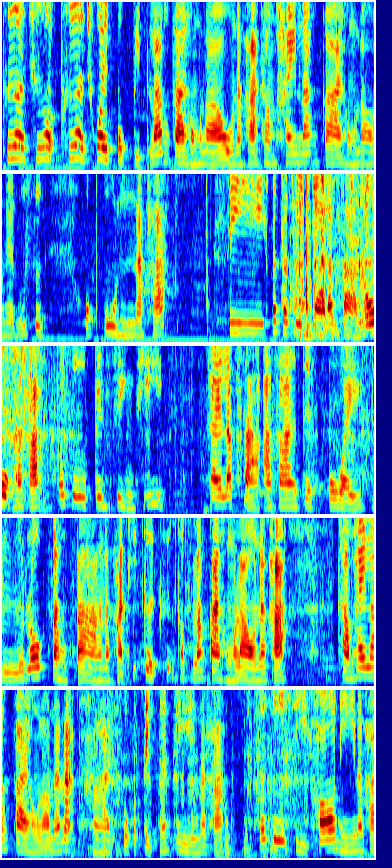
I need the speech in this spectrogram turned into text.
เพื่อเชื่อเพื่อช่วยปกปิดร่างกายของเรานะคะทำให้ร่างกายของเราเนี่ยรู้สึกอบอุ่นนะคะ C ก็จะเป็นยารักษาโรคนะคะ ก็คือเป็นสิ่งที่ใช้รักษาอาการเจ็บป่วยหรือโรคต่างๆนะคะ ที่เกิดขึ้นกับร่างกายของเรานะคะทำให้ร่างกายของเรานั้นอะหายปกตินั่นเองนะคะ ก็คือ 4 ข้อนี้นะคะ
